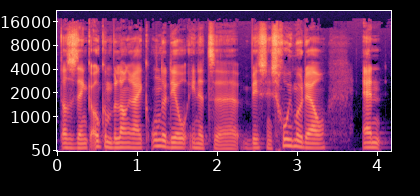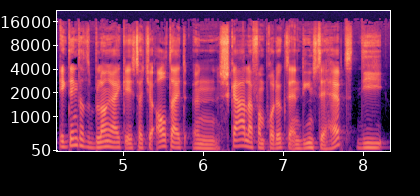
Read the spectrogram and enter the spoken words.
dat is denk ik ook een belangrijk onderdeel in het uh, business groeimodel. En ik denk dat het belangrijk is dat je altijd een scala van producten en diensten hebt die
